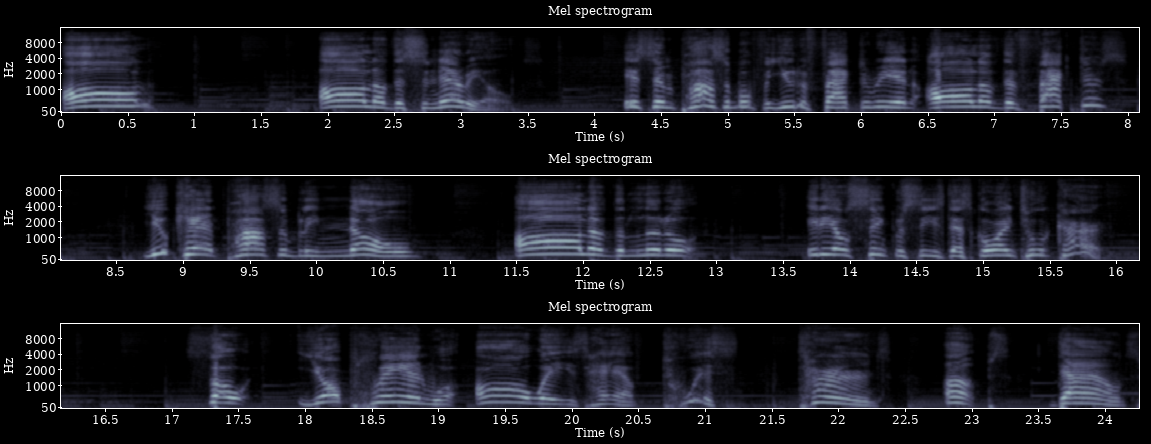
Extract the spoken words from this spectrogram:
all all of the scenarios. It's impossible for you to factor in all of the factors. You can't possibly know all of the little idiosyncrasies that's going to occur. So your plan will always have twists, turns, ups, downs,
